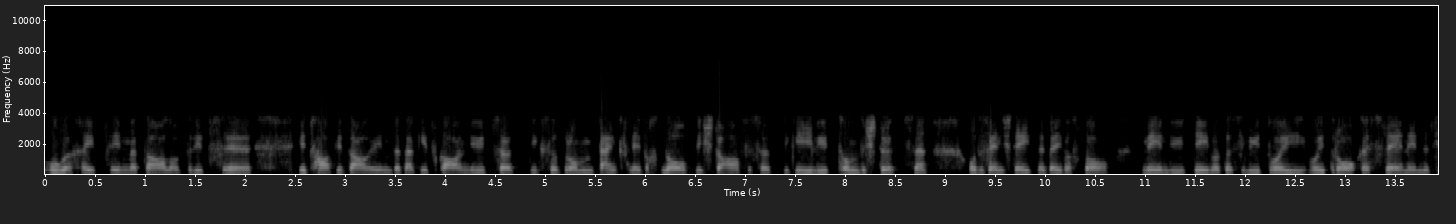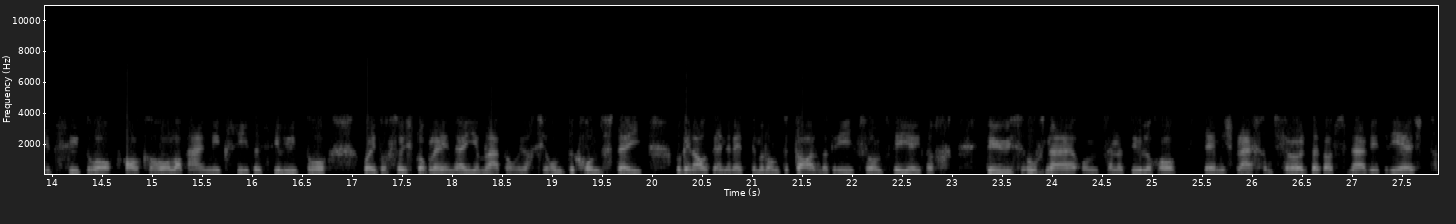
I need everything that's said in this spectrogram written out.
hoch ins Zimmertal oder ins, äh, ins Hasital hinten, da gibt es gar nichts solches. Und darum denke ich einfach, Not ist da, für solche Leute zu unterstützen. Und es entsteht nicht einfach so mehr Leute, oder das sind Leute, die, die in Drogen sehen, das Leute, die alkoholabhängig sind, das sind Leute, die, die einfach sonst Probleme haben im Leben, die keine Unterkunft haben. Und genau denen werden wir unter die Arme greifen und sie einfach bei uns aufnehmen und sie natürlich auch dementsprechend fördern, dass sie dann wieder den ersten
